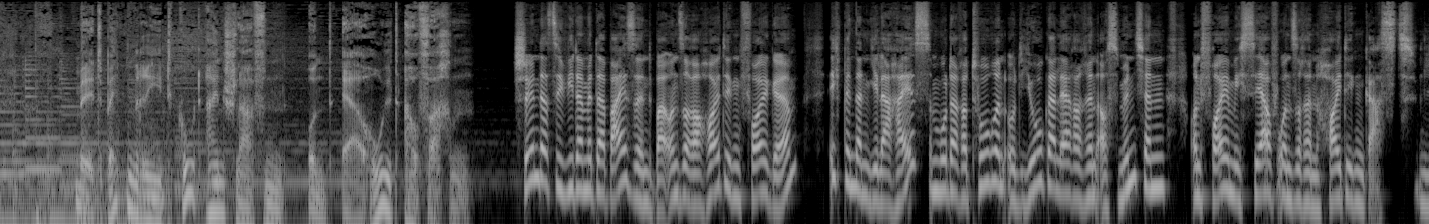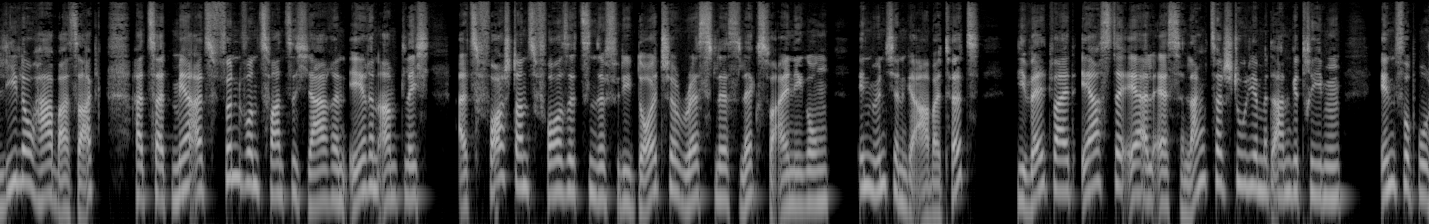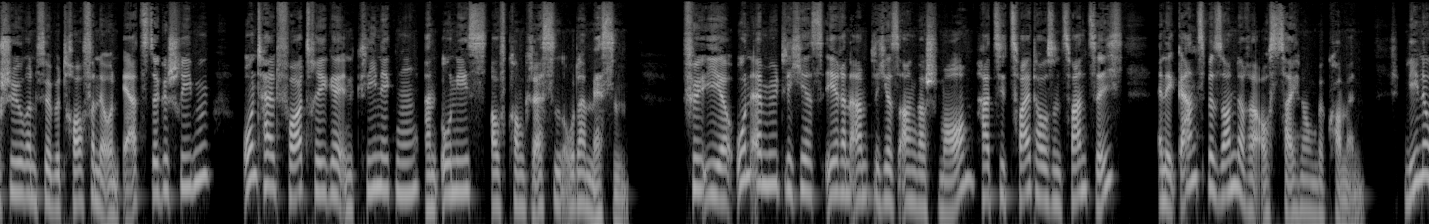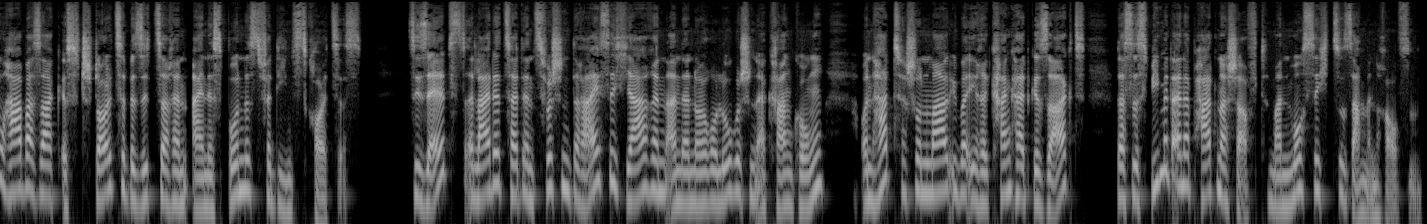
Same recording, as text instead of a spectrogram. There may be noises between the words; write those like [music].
Mit Bettenried gut einschlafen und erholt aufwachen. Schön, dass Sie wieder mit dabei sind bei unserer heutigen Folge. Ich bin Daniela Heiß, Moderatorin und Yogalehrerin aus München und freue mich sehr auf unseren heutigen Gast. Lilo Habersack hat seit mehr als 25 Jahren ehrenamtlich als Vorstandsvorsitzende für die Deutsche Restless Legs Vereinigung in München gearbeitet, die weltweit erste RLS Langzeitstudie mit angetrieben, Infobroschüren für Betroffene und Ärzte geschrieben und hält Vorträge in Kliniken, an Unis, auf Kongressen oder Messen. Für ihr unermüdliches ehrenamtliches Engagement hat sie 2020 eine ganz besondere Auszeichnung bekommen. Lilo Habersack ist stolze Besitzerin eines Bundesverdienstkreuzes. Sie selbst leidet seit inzwischen 30 Jahren an der neurologischen Erkrankung und hat schon mal über ihre Krankheit gesagt, dass es wie mit einer Partnerschaft, man muss sich zusammenraufen.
